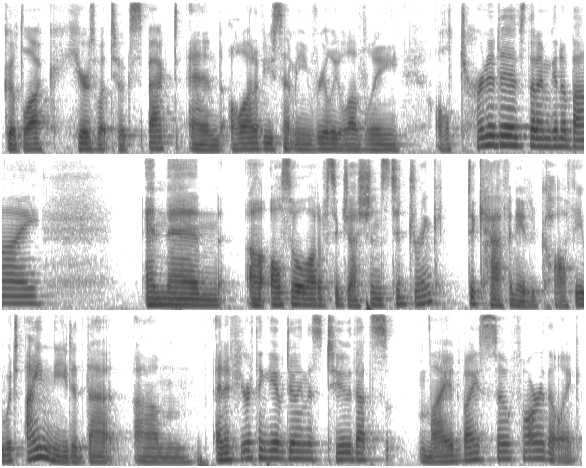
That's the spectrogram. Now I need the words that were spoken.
Good luck. Here's what to expect. And a lot of you sent me really lovely alternatives that I'm going to buy. And then uh, also a lot of suggestions to drink decaffeinated coffee, which I needed that. Um, and if you're thinking of doing this too, that's my advice so far that like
